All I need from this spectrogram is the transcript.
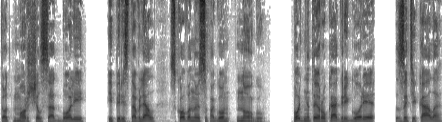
Тот морщился от боли и переставлял скованную сапогом ногу. Поднятая рука Григория затекала,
